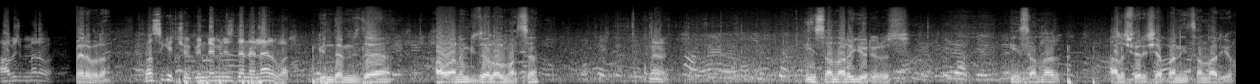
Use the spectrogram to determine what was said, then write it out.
Abicim merhaba. Merhabalar. Nasıl geçiyor? Gündeminizde neler var? Gündemimizde havanın güzel olması, Evet. insanları görüyoruz. İnsanlar alışveriş yapan insanlar yok.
